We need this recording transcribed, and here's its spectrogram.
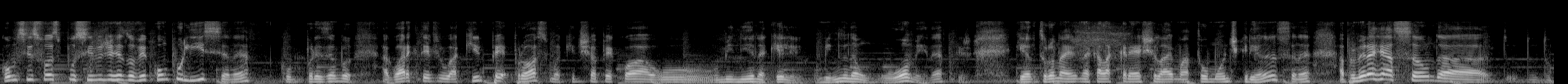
Como se isso fosse possível de resolver com polícia, né? Como, por exemplo, agora que teve aqui próximo aqui de Chapecó o, o menino aquele, o menino não, o homem, né? Que entrou na, naquela creche lá e matou um monte de criança, né? A primeira reação da, do, do,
